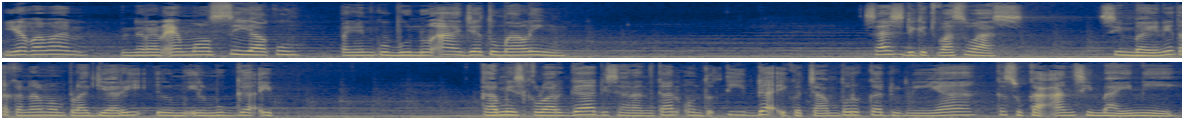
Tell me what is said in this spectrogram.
Iya paman, beneran emosi aku. Pengen ku bunuh aja tuh maling. Saya sedikit was-was. Simba ini terkenal mempelajari ilmu-ilmu gaib. Kami sekeluarga disarankan untuk tidak ikut campur ke dunia kesukaan Simba ini.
